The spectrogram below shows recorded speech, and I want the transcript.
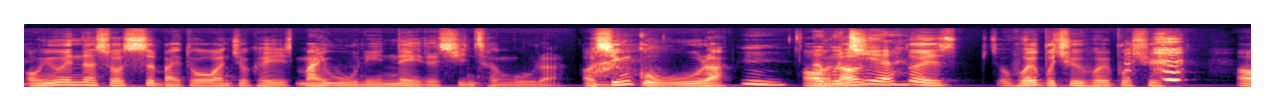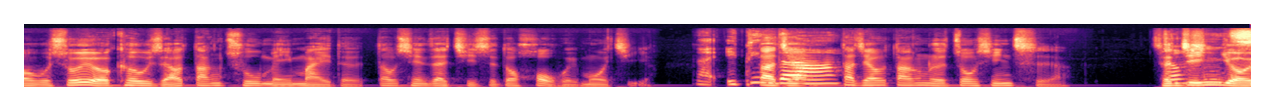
哦，因为那时候四百多万就可以买五年内的新城屋了，哦，新古屋了，嗯，哦，然后对，回不去，回不去。哦，我所有的客户只要当初没买的，到现在其实都后悔莫及啊。那一定的啊，大家大家都当了周星驰啊，曾经有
